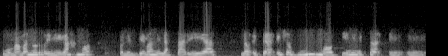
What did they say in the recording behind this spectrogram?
como mamá no renegamos con el tema de las tareas, no, o sea, ellos mismos tienen esa, eh, eh,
